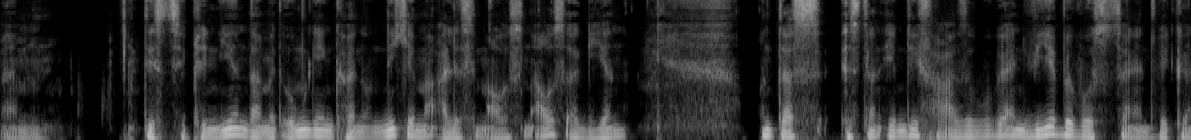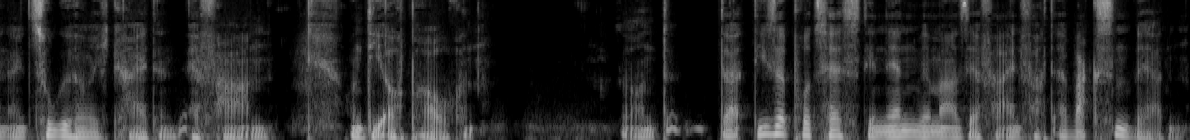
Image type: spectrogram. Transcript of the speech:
ähm, disziplinieren, damit umgehen können und nicht immer alles im Außen ausagieren. Und das ist dann eben die Phase, wo wir ein Wir-Bewusstsein entwickeln, eine Zugehörigkeit erfahren und die auch brauchen. So, und da, dieser Prozess, den nennen wir mal sehr vereinfacht erwachsen werden.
